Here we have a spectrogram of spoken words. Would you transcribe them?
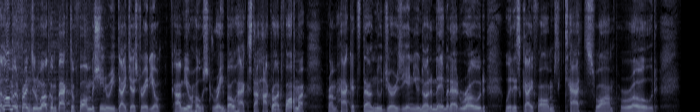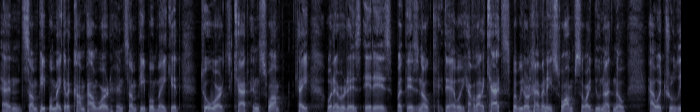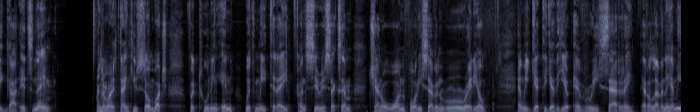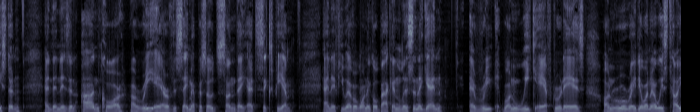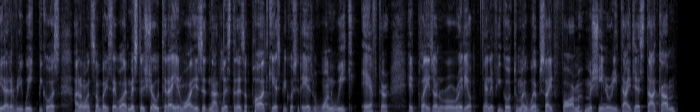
Hello, my friends, and welcome back to Farm Machinery Digest Radio. I'm your host, Ray Bohacz, the hot rod farmer from Hackettstown, New Jersey. And you know the name of that road where this guy farms Cat Swamp Road. And some people make it a compound word, and some people make it two words, cat and swamp. Hey, whatever it is, it is. But there's no, there, we have a lot of cats, but we don't have any swamps, so I do not know how it truly got its name. And I want to thank you so much for tuning in with me today on SiriusXM channel 147 Rural Radio. And we get together here every Saturday at 11 a.m. Eastern. And then there's an encore, a re air of the same episode Sunday at 6 p.m. And if you ever want to go back and listen again, every one week after it airs on rural radio. And I always tell you that every week because I don't want somebody to say, well, I missed the show today. And why is it not listed as a podcast? Because it airs one week after it plays on rural radio. And if you go to my website, farmmachinerydigest.com,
